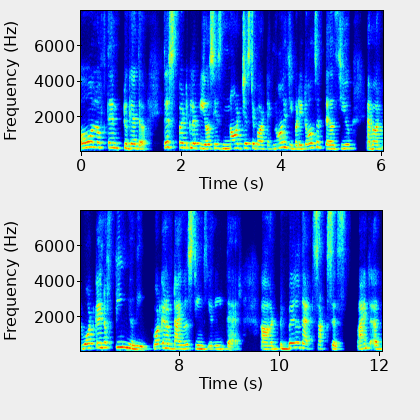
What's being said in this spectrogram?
all of them together. This particular POC is not just about technology, but it also tells you about what kind of team you need, what kind of diverse teams you need there uh, to build that success, right? Uh,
